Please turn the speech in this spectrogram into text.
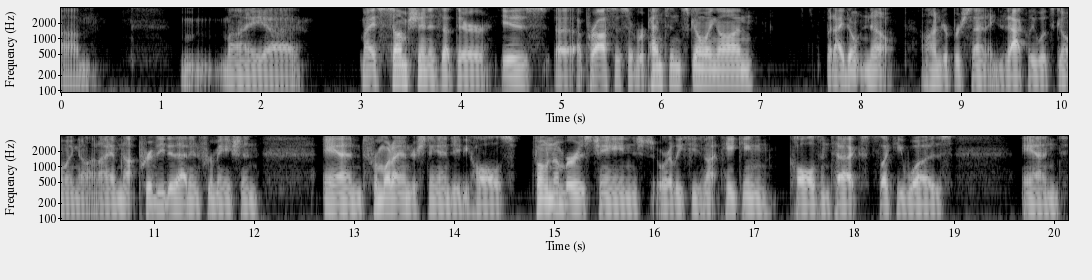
um, my uh, my assumption is that there is a, a process of repentance going on, but I don't know 100% exactly what's going on. I am not privy to that information. And from what I understand, JD Hall's phone number has changed, or at least he's not taking calls and texts like he was, and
